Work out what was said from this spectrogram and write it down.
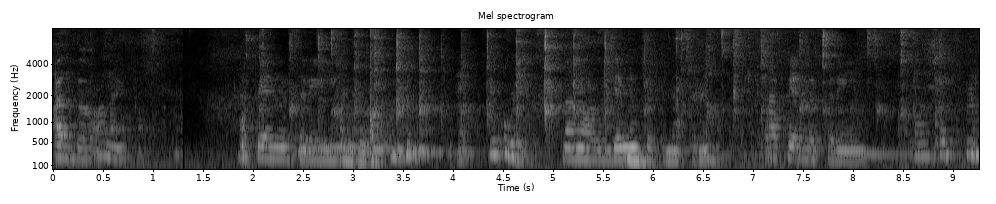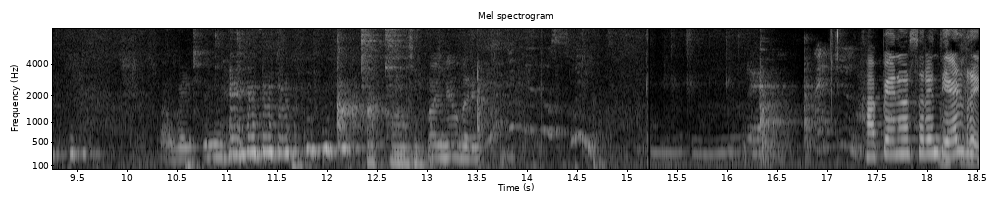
ಅದು ಆಯ್ತು. ಹ್ಯಾಪಿ ಆನಿವರ್ಸರಿ ನಾನು ಅವಳ ವಿದ್ಯಾ ಜೊತೆ ಅಷ್ಟೇ. ಹ್ಯಾಪಿ ಆ್ಯನಿವರ್ಸರಿ ಹ್ಯಾಪಿ ಆನಿವರ್ಸರಿ ಅಂತ ಹೇಳ್ರಿ.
